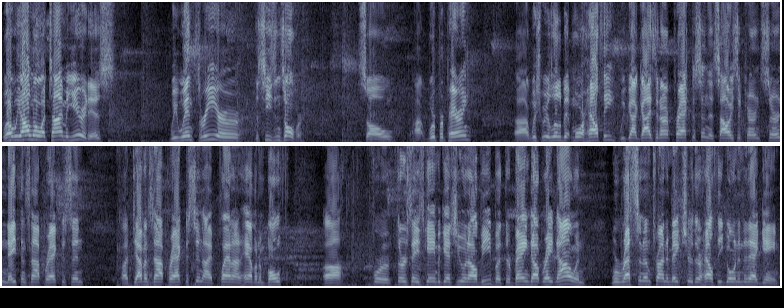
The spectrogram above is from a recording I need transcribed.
Well, we all know what time of year it is. We win three or the season's over. So uh, we're preparing. I uh, wish we were a little bit more healthy. We've got guys that aren't practicing. That's always a concern. Nathan's not practicing. Uh, Devin's not practicing. I plan on having them both uh, for Thursday's game against UNLV, but they're banged up right now, and we're resting them, trying to make sure they're healthy going into that game.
